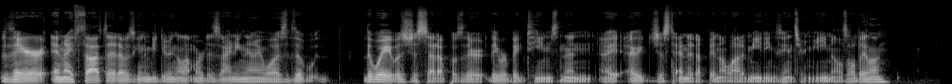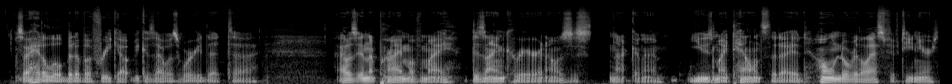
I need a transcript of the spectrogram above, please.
there, and I thought that I was going to be doing a lot more designing than I was. the The way it was just set up was there they were big teams, and then I, I just ended up in a lot of meetings answering emails all day long. So I had a little bit of a freak out because I was worried that uh, I was in the prime of my design career, and I was just not going to use my talents that I had honed over the last fifteen years.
